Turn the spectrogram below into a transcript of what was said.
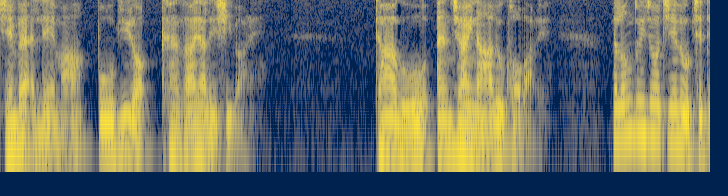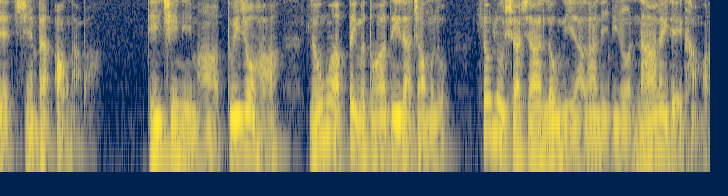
ရင်ဘတ်အလယ်မှာပိုပြီးတော့ခံစားရလိမ့်ရှိပါတယ်။ဒါကိုအန်ဂျိုင်နာလို့ခေါ်ပါတယ်။ နှလုံးသွေးကြောကျဉ်လို့ဖြစ်တဲ့ရင်ဘတ်အောင့်တာပါ။ဒီအချိန်ဒီမှာသွေးကြောဟာလုံးဝပိတ်မသွားသေးတာကြောင့်မလို့လှုပ်လှုပ်ရှားရှားလုံနေရကနေပြီးတော့နားလိုက်တဲ့အခါမှာ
